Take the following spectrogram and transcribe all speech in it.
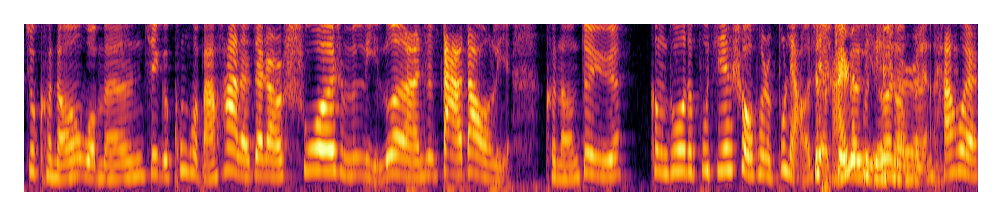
就可能我们这个空口白话的在这儿说什么理论啊，就大道理，可能对于。更多的不接受或者不了解这个理论的人，他会，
